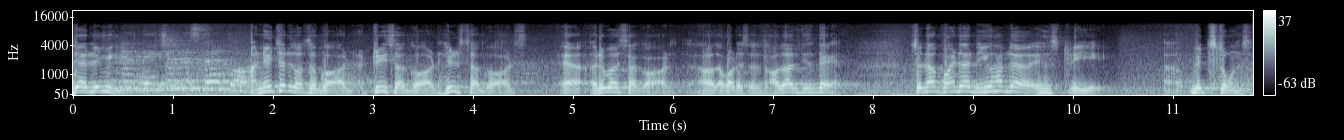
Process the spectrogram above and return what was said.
They are living. Nature is their god. Uh, nature is also God, trees are God, hills are gods, uh, rivers are gods, all goddesses, all that is there. So now point that you have the history uh, with stones.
